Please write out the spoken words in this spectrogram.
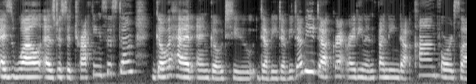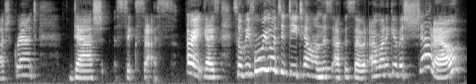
as well as just a tracking system, go ahead and go to www.grantwritingandfunding.com forward slash grant dash success. All right, guys. So before we go into detail on this episode, I want to give a shout out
